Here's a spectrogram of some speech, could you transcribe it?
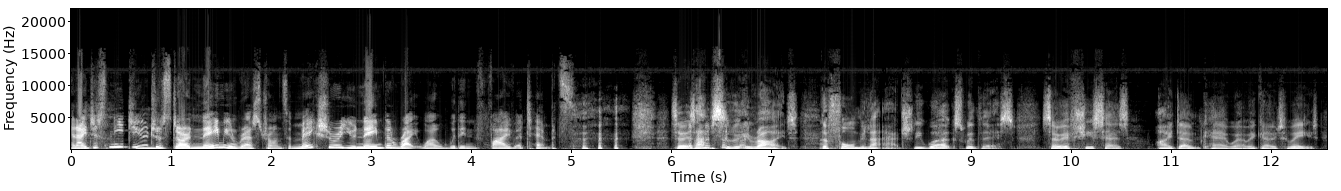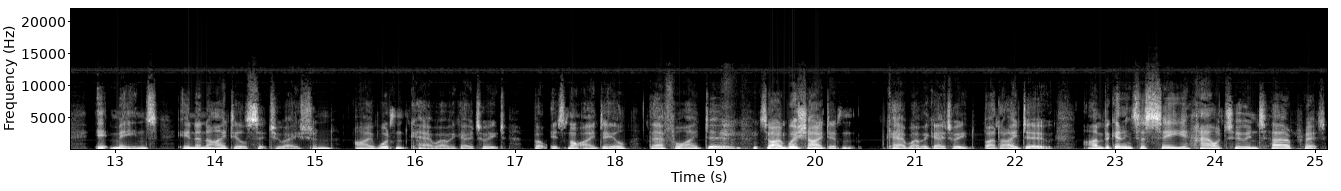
And I just need you to mm. start naming restaurants and make sure you name the right one within five attempts. So it's absolutely right. The formula actually works with this. So if she says, I don't care where we go to eat, it means in an ideal situation, I wouldn't care where we go to eat, but it's not ideal, therefore I do. So I wish I didn't care where we go to eat, but I do. I'm beginning to see how to interpret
